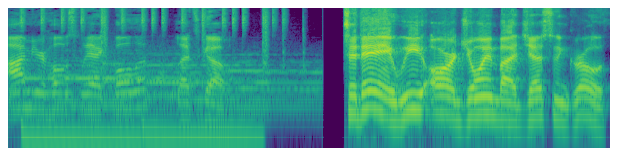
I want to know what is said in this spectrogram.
I'm your host, Leak Bola. Let's go. Today, we are joined by Justin Groth,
